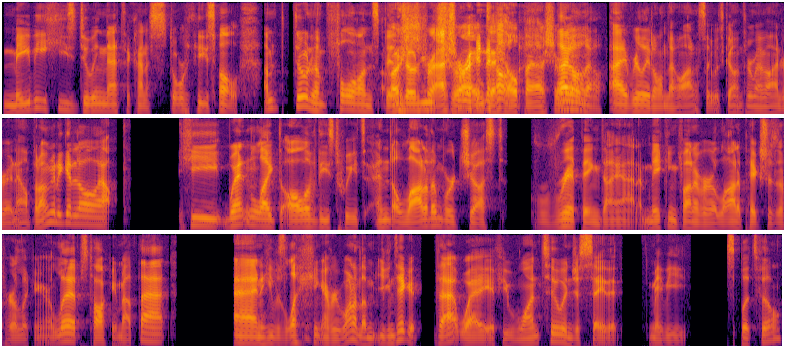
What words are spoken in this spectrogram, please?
Maybe he's doing that to kind of store these all. I'm doing a full on spin Are zone you for Asher trying right to now. help Asher? I don't out? know. I really don't know, honestly, what's going through my mind right now, but I'm going to get it all out. He went and liked all of these tweets, and a lot of them were just ripping Diana, making fun of her, a lot of pictures of her licking her lips, talking about that. And he was liking every one of them. You can take it that way if you want to and just say that maybe Splitsville,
